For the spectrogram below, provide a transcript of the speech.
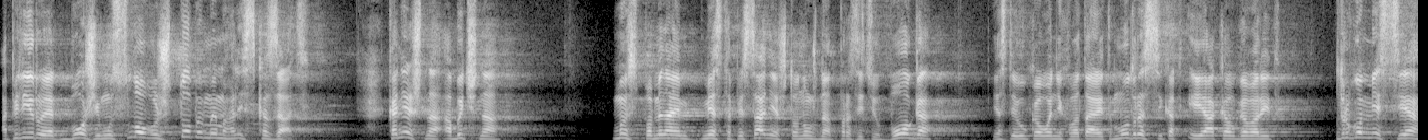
апеллируя к Божьему Слову, что бы мы могли сказать? Конечно, обычно мы вспоминаем место Писания, что нужно просить у Бога, если у кого не хватает мудрости, как Иаков говорит. В другом месте,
